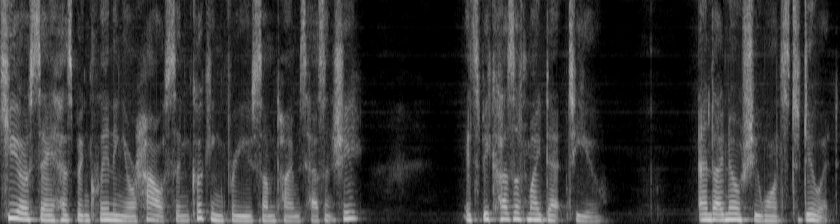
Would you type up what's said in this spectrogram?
Kiyose has been cleaning your house and cooking for you sometimes, hasn't she? It's because of my debt to you. And I know she wants to do it.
